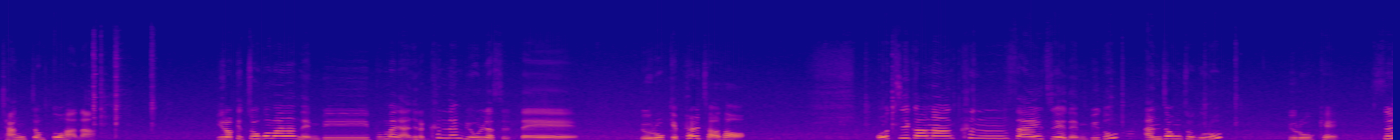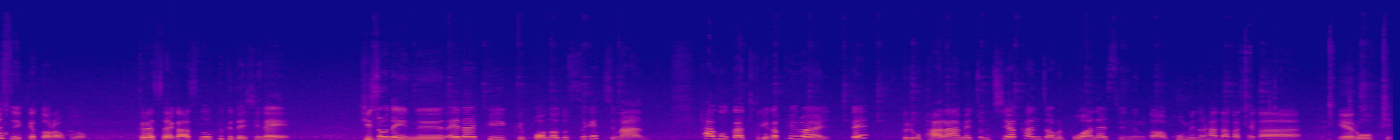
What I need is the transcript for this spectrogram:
장점 또 하나 이렇게 조그마한 냄비뿐만이 아니라 큰 냄비 올렸을 때 요렇게 펼쳐서 어지간한 큰 사이즈의 냄비도 안정적으로 이렇게 쓸 수 있겠더라고요. 그래서 제가 스노우피크 대신에 기존에 있는 NRP 그 버너도 쓰겠지만 하구가 두 개가 필요할 때 그리고 바람에 좀 취약한 점을 보완할 수 있는 거 고민을 하다가 제가 얘로 피,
